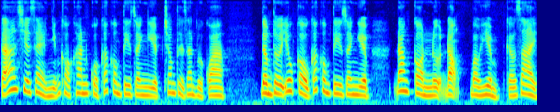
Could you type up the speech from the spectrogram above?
đã chia sẻ những khó khăn của các công ty doanh nghiệp trong thời gian vừa qua, đồng thời yêu cầu các công ty doanh nghiệp đang còn nợ động bảo hiểm kéo dài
